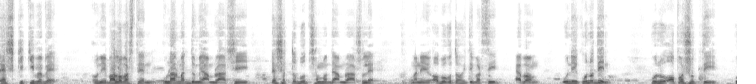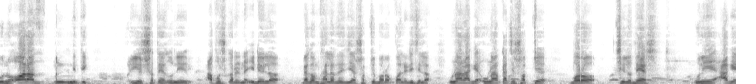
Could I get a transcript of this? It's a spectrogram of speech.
দেশকে কীভাবে উনি ভালোবাসতেন, উনার মাধ্যমে আমরা সেই দেশাত্মবোধ সম্বন্ধে আমরা আসলে মানে অবগত হইতে পারছি এবং উনি কোনোদিন কোনো অপশক্তি, কোনো অরাজনীতিক ইয়ের সাথে উনি আপোষ করেন না। এটা হইল বেগম খালেদা জিয়ার সবচেয়ে বড় কোয়ালিটি ছিল। উনার আগে, উনার কাছে সবচেয়ে বড় ছিল দেশ। উনি আগে,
